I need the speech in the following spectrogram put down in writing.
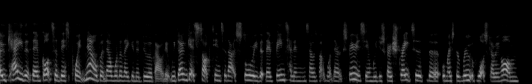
okay that they've got to this point now but now what are they going to do about it? We don't get sucked into that story that they've been telling themselves about what they're experiencing. We just go straight to the almost the root of what's going on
